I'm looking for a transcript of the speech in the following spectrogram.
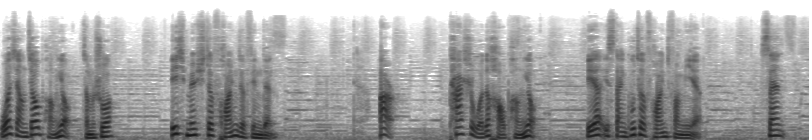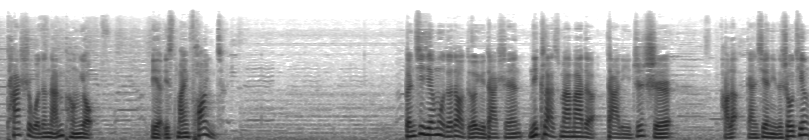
我想交朋友，怎么说？Ich möchte Freunde finden。二，他是我的好朋友，Er ist ein guter Freund von mir。三，他是我的男朋友。Here is my point。本期节目得到德语大神 Niklas 妈妈的大力支持。好了，感谢你的收听，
